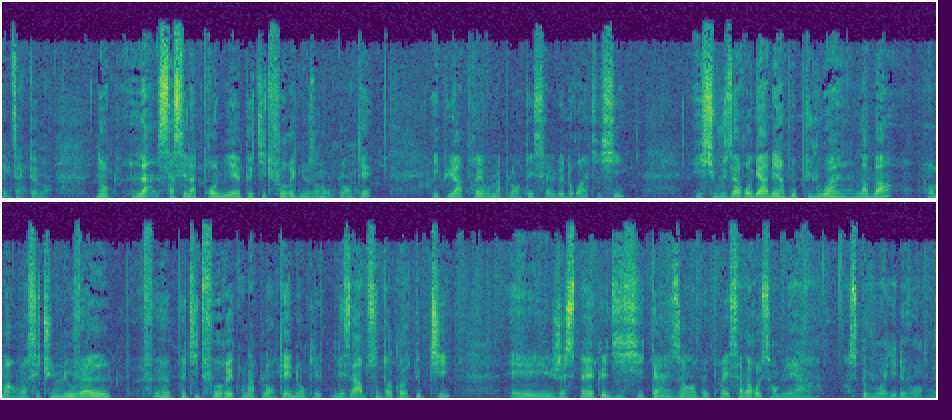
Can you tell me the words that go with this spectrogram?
Exactement. Donc là, ça c'est la première petite forêt que nous avons plantée. Et puis après, on a planté celle de droite ici. Et si vous regardez un peu plus loin, là-bas, on a, on- c'est une nouvelle euh, petite forêt qu'on a plantée. Donc les, les arbres sont encore tout petits. Et j'espère que d'ici 15 ans à peu près, ça va ressembler à, ce que vous voyez devant vous.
